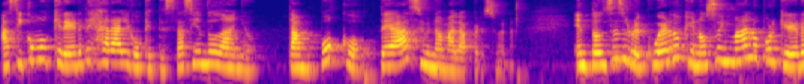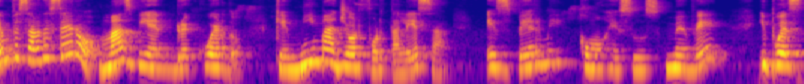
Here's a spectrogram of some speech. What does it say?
Así como querer dejar algo que te está haciendo daño, tampoco te hace una mala persona. Entonces recuerdo que no soy malo por querer empezar de cero. Más bien recuerdo que mi mayor fortaleza es verme como Jesús me ve. Y pues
